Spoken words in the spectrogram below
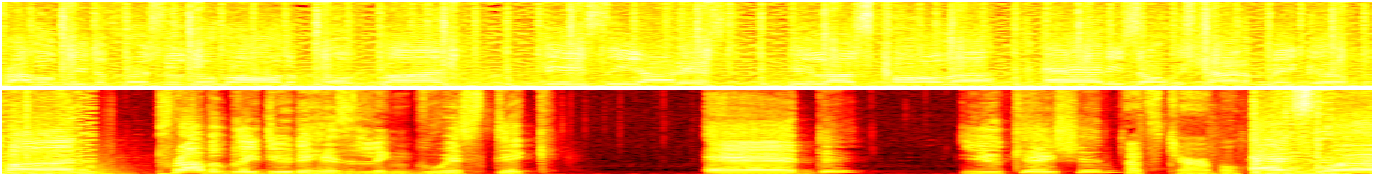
probably the first of them all to poke fun. Always trying to make a pun. Probably due to his linguistic education. That's terrible. World.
